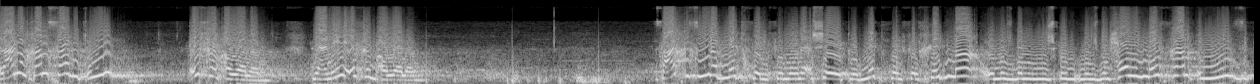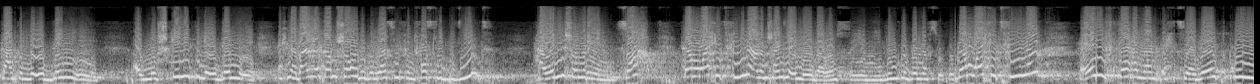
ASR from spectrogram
العادة الخامسة بتقول افهم اولا. يعني إيه افهم اولا؟ ساعات كتيرة بندخل في مناقشات وبندخل في الخدمة ومش بن مش بن مش بنحاول نفهم النيدز بتاعت اللي قدامي إيه أو مشكلة اللي قدامي إيه. إحنا بقالنا كام شهر دلوقتي في الفصل الجديد؟ حوالي شهرين صح؟ كم واحد فينا أنا مش عايزة اجابه بس يعني بينكم وبين نفسكم. كم واحد فينا عرف فعلا احتياجات كل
